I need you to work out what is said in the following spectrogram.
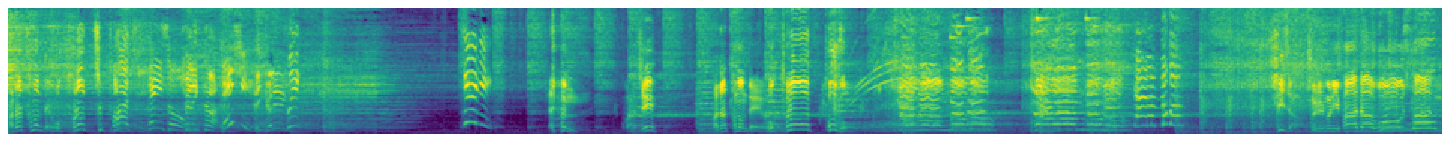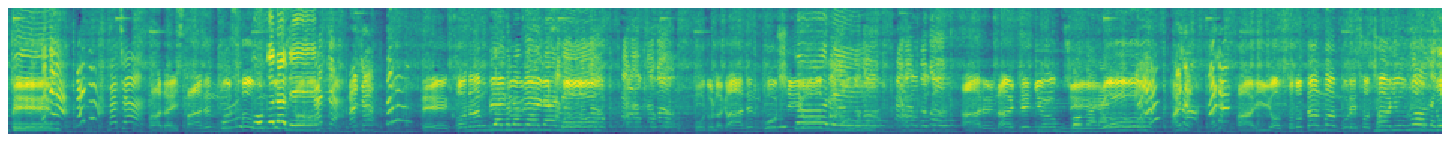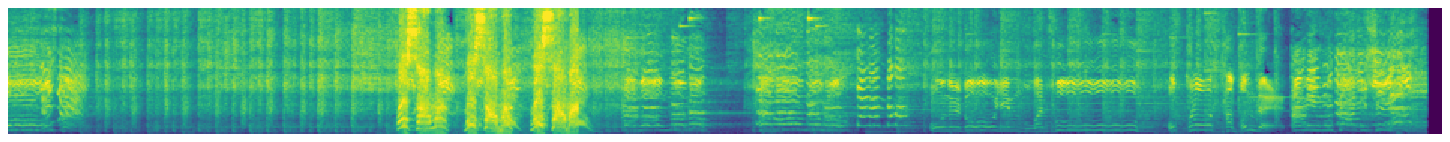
바다 탐험대 옥토너 집합. 페이소 트릭터 대시 링글링. 휙 에헴. 과지? 바다 탐험대 옥토너 보고 시작. 줄무늬 바다 우산배 맞아 바다에 사는 무서운 꼬그라네. 맞아 맞아. 배 커다란 꼬 그라네 못 올라가는 곳이 꼬래 없어 알을 낳을 땐 육지로. 발이 없어도 땅만 물에서 왜왜왜 싸워 오늘도 임무 완수. 옥토너 탐험대. 시작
